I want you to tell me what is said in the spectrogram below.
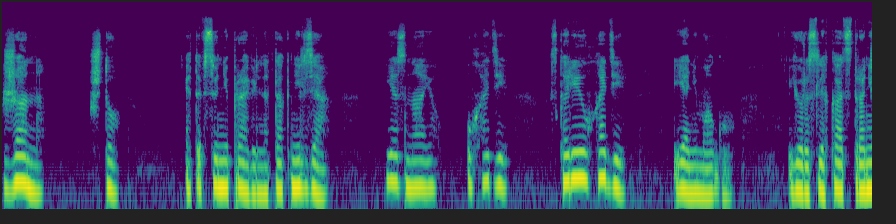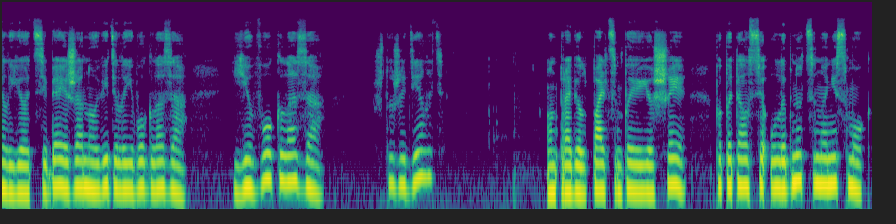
«Жанна!» «Что?» «Это все неправильно, так нельзя». «Я знаю. Уходи. Скорее уходи». «Я не могу». Юра слегка отстранил ее от себя, и Жанна увидела его глаза. Его глаза. Что же делать? Он провел пальцем по ее шее, попытался улыбнуться, но не смог.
